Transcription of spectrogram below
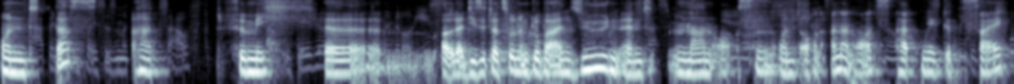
Und das hat für mich äh, oder die Situation im globalen Süden, im Nahen Osten und auch in anderen Orts hat mir gezeigt,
